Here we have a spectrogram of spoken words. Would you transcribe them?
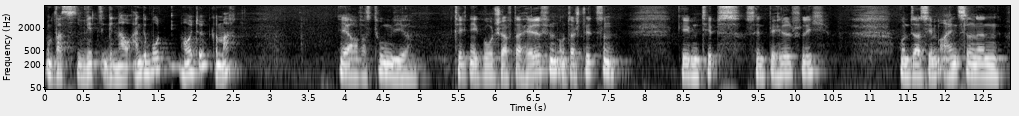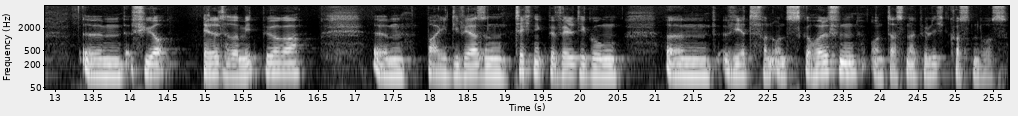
Und was wird genau angeboten heute gemacht? Ja, was tun wir? Technikbotschafter helfen, unterstützen, geben Tipps, sind behilflich und das im Einzelnen ähm, für ältere Mitbürger ähm, bei diversen Technikbewältigungen ähm, wird von uns geholfen und das natürlich kostenlos.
